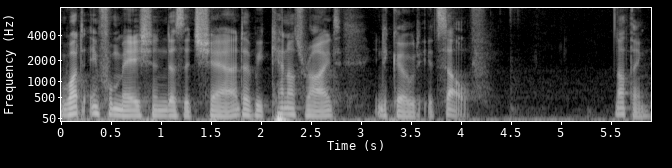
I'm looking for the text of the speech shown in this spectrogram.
What information does it share that we cannot write in the code itself? Nothing.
